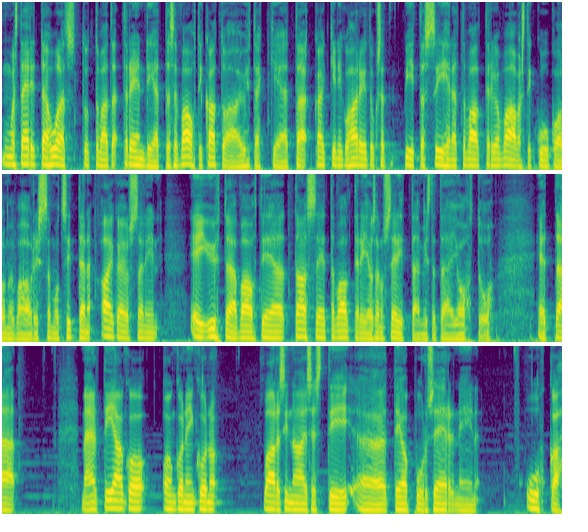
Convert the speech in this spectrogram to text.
mun mielestä erittäin huolestuttava trendi, että se vauhti katoaa yhtäkkiä, että kaikki niin harjoitukset viittasi siihen, että Valtteri on vahvasti Q3-vauhdissa, mutta sitten aika jossa niin ei yhtään vauhtia, ja taas se, että Valtteri ei osannut selittää, mistä tämä johtuu. Että mä en tiedä, onko, onko niin kuin varsinaisesti Teo Purser niin uhka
